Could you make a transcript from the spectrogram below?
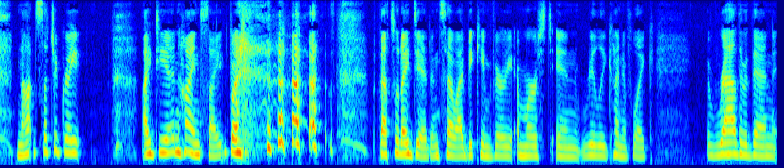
Not such a great idea in hindsight, but that's what I did. And so I became very immersed in really kind of like rather than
